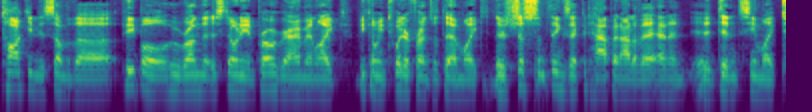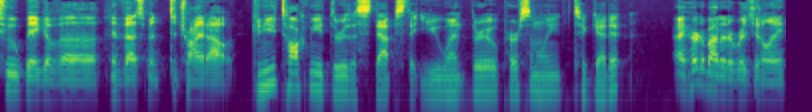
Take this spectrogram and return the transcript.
talking to some of the people who run the Estonian program and like becoming Twitter friends with them. Like there's just some things that could happen out of it and it didn't seem like too big of a investment to try it out. Can you talk me through the steps that you went through personally to get it? I heard about it originally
